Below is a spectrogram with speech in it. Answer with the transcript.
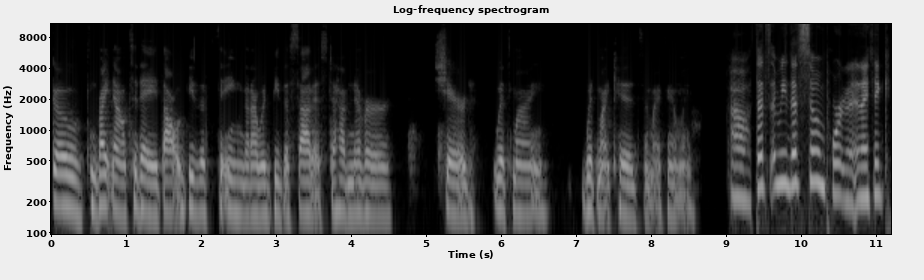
go right now today, that would be the thing that I would be the saddest to have never shared with my with my kids and my family. Oh, that's I mean that's so important and I think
